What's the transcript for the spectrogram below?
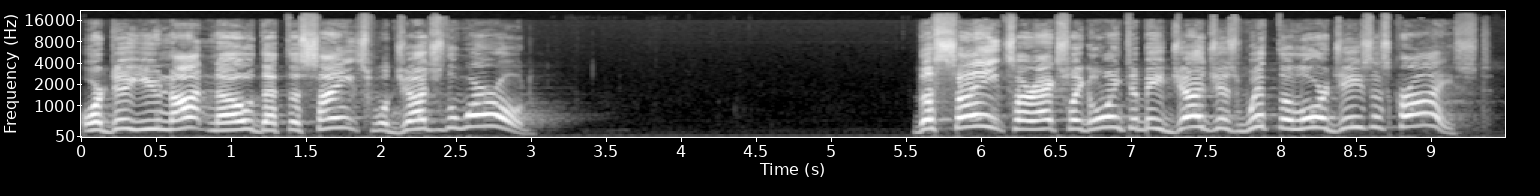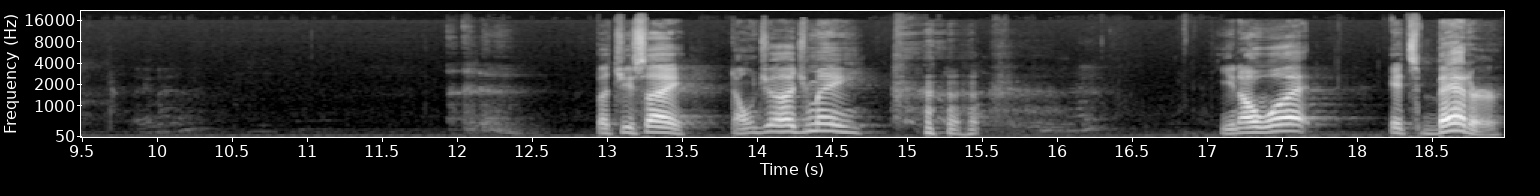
Or do you not know that the saints will judge the world? The saints are actually going to be judges with the Lord Jesus Christ. But you say, don't judge me. you know what? It's better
